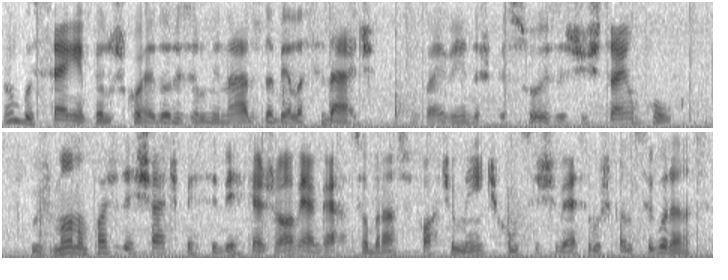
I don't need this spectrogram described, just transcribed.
Ambos seguem pelos corredores iluminados da bela cidade. O vai e vem das pessoas os distrai um pouco. Guzmão não pode deixar de perceber que a jovem agarra seu braço fortemente, como se estivesse buscando segurança.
